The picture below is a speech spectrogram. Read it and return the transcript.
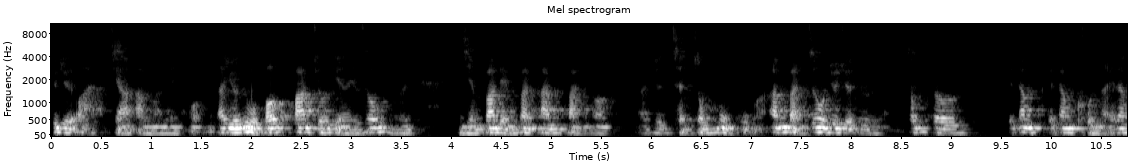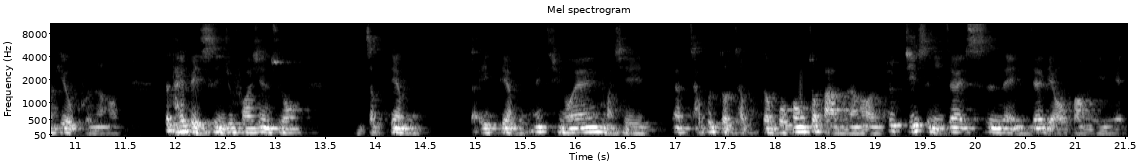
就觉得哇，加暗嘛那哦。那有时候我包八九点了，有时候我们以前八点半安班哈。啊，就是晨钟暮鼓嘛，安板之后就觉得，嗯，差不多也当也当困了，也当休困了哈。在台北市你就发现说，十点、十一点，哎，请问嘛是，差不多差不多，不工作暗然后，就即使你在室内，你在疗房里面，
